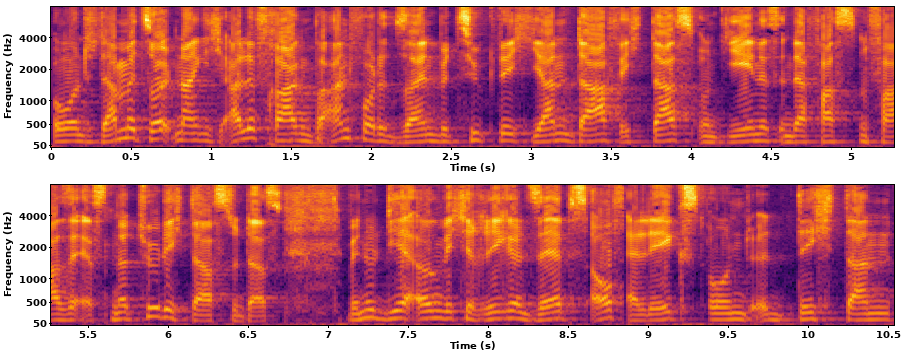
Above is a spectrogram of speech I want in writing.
Und damit sollten eigentlich alle Fragen beantwortet sein bezüglich, Jan, darf ich das und jenes in der Fastenphase essen? Natürlich darfst du das. Wenn du dir irgendwelche Regeln selbst auferlegst und dich dann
